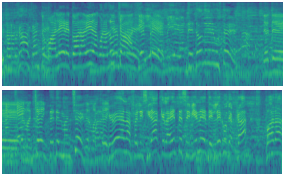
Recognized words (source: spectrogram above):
¿Y por acá? Estamos alegres toda la vida con la lucha, siempre. Me llega, ¿De dónde vienen ustedes? Desde el Manchén. Desde el Manchén. Para que vean la felicidad que la gente se viene de lejos de acá para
